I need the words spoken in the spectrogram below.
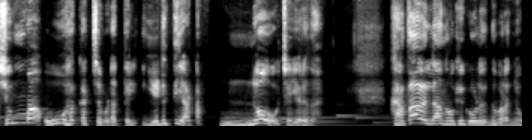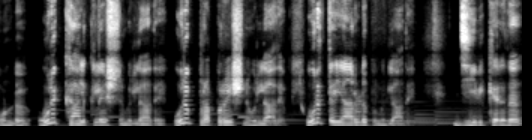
ചുമ്മാ ഊഹ കച്ചവടത്തിൽ എടുത്തിയാട്ടം. നോ ചെയ്യരുത്. കർത്താവെല്ലാം നോക്കിക്കോളൂ എന്ന് പറഞ്ഞുകൊണ്ട് ഒരു കാൽക്കുലേഷനും ഇല്ലാതെ ഒരു പ്രിപ്പറേഷനും ഇല്ലാതെ ഒരു തയ്യാറെടുപ്പും ഇല്ലാതെ ജീവിക്കരുത്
